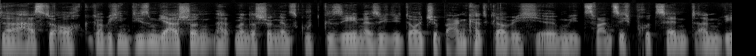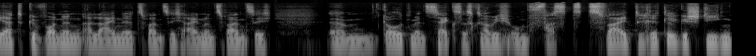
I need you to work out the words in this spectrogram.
Da hast du auch, glaube ich, in diesem Jahr schon, hat man das schon ganz gut gesehen. Also die Deutsche Bank hat, glaube ich, irgendwie 20 Prozent an Wert gewonnen, alleine 2021. Ähm, Goldman Sachs ist, glaube ich, um fast zwei Drittel gestiegen.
